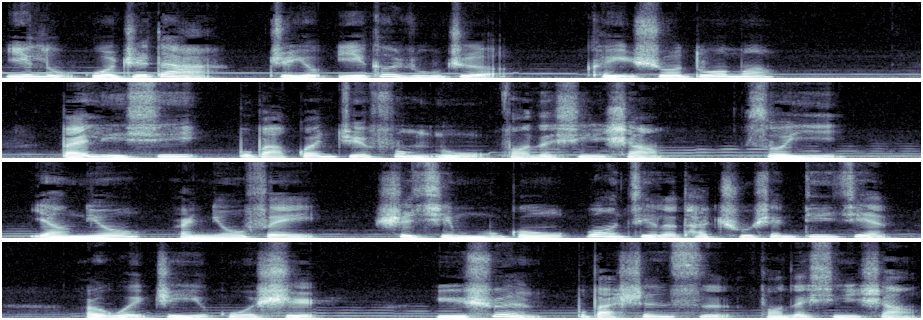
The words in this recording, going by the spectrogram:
以鲁国之大，只有一个儒者，可以说多吗？”百里奚不把官爵俸禄放在心上，所以养牛而牛肥，使其木工忘记了他出身低贱，而委之以国事。虞舜不把生死放在心上，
